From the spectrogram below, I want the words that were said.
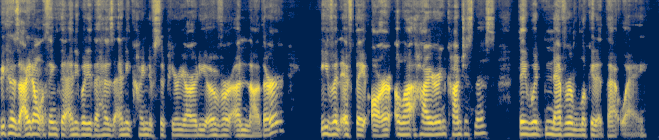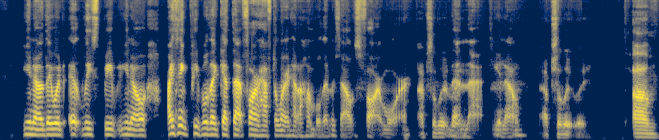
because I don't think that anybody that has any kind of superiority over another, even if they are a lot higher in consciousness, they would never look at it that way. you know they would at least be you know i think people that get that far have to learn how to humble themselves far more absolutely than that you know absolutely um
